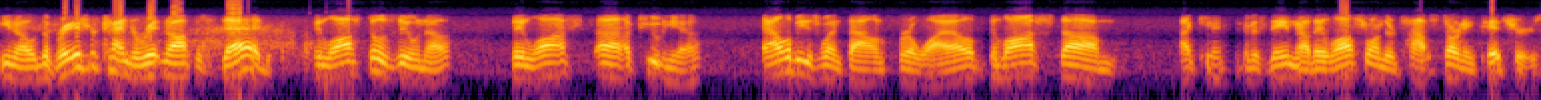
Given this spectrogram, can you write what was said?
you know, the Braves were kind of written off as dead. They lost Ozuna, they lost uh, Acuna, Albies went down for a while. They lost um I can't think of his name now. They lost one of their top starting pitchers.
